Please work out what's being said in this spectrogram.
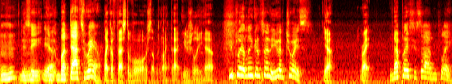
Mm-hmm. You see, yeah. but that's rare. like a festival or something like that. Usually, yeah, You play at Lincoln Center, you got a choice. yeah, right. That place you saw him play,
